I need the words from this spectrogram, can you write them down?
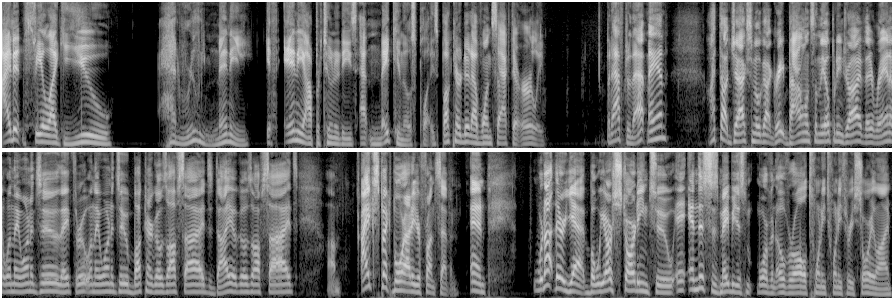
I didn't feel like you had really many, if any, opportunities at making those plays. Buckner did have one sack there early. But after that, man, I thought Jacksonville got great balance on the opening drive. They ran it when they wanted to, they threw it when they wanted to. Buckner goes off sides, Dayo goes off sides. Um, I expect more out of your front seven. And we're not there yet, but we are starting to, and this is maybe just more of an overall 2023 storyline.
